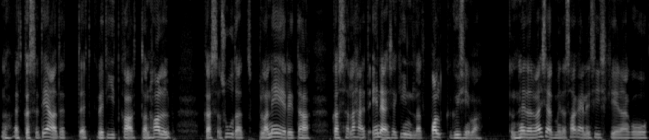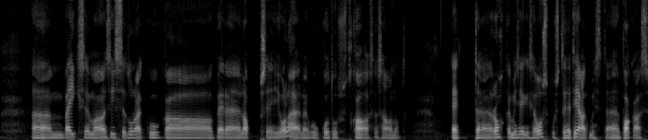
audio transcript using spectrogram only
noh, et kas sa tead, et, et krediitkaart on halb, kas sa suudad planeerida, kas sa lähed enesekindlalt palka küsima. Need on asjad, mida sageli siiski nagu ähm, väiksema sissetulekuga pere laps ei ole nagu kodust kaasa saanud. Et äh, rohkem isegi see oskuste ja teadmiste pagas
